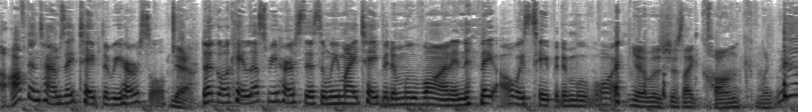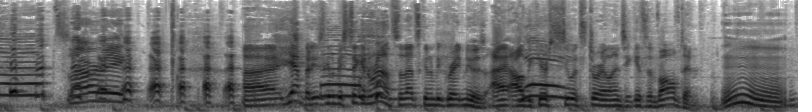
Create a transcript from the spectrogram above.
Oftentimes, they tape the rehearsal. Yeah. They'll go, okay, let's rehearse this, and we might tape it and move on. And they always tape it and move on. Yeah, it was just like clunk. I'm like, "Yeah, sorry. Uh, yeah, but he's going to be sticking around, so that's going to be great news. I, I'll be curious to see what storylines he gets involved in.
